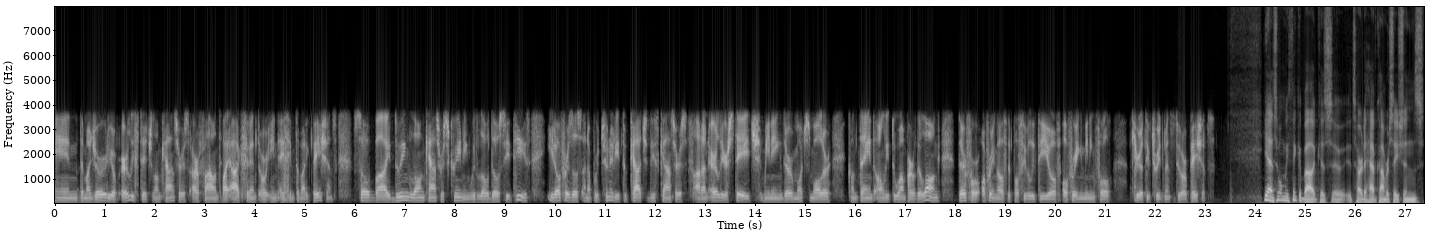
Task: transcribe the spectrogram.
and the majority of early stage lung cancers are found by accident or in asymptomatic patients. So, by doing lung cancer screening with low dose CTs, it offers us an opportunity to catch these cancers at an earlier stage, meaning they're much smaller, contained only to one part of the lung, therefore, offering us the possibility of offering meaningful curative treatments to our patients. Yeah, and so when we think about, because uh, it's hard to have conversations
